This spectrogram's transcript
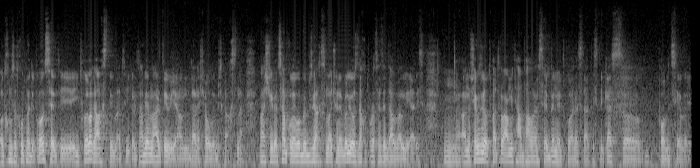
95% ითვლება გახსნილად, იმიტომ რომ ძალიან მარტივია ამ დანაშაულების გახსნა. მაშინ როცა მკვლელობების გახსნის მაჩვენებელი 25%-ზე დაბალი არის. ანუ შეგვიძლია ვთქვათ, რომ ამით აბალანსებენ ერთგვარად სტატისტიკას პოლიციელები.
